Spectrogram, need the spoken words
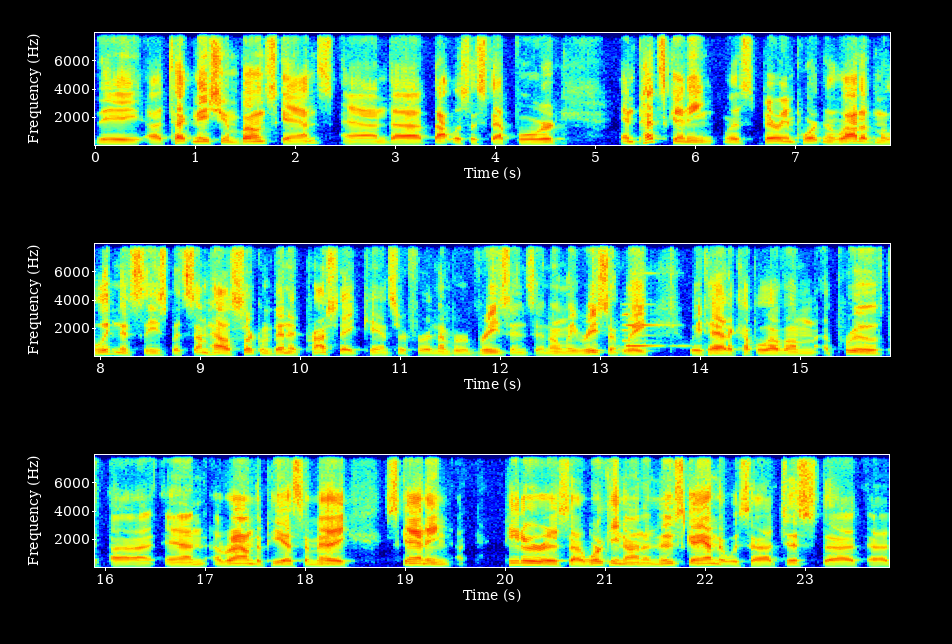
the uh, technetium bone scans, and uh, that was a step forward. And PET scanning was very important in a lot of malignancies, but somehow circumvented prostate cancer for a number of reasons. And only recently, we've had a couple of them approved. Uh, and around the PSMA, scanning. Peter is uh, working on a new scan that was uh, just uh, uh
